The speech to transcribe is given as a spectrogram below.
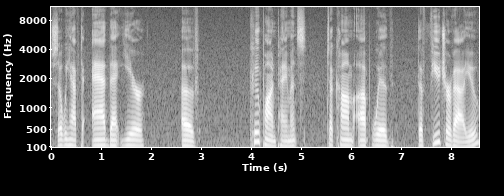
So we have to add that year of coupon payments to come up with the future value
